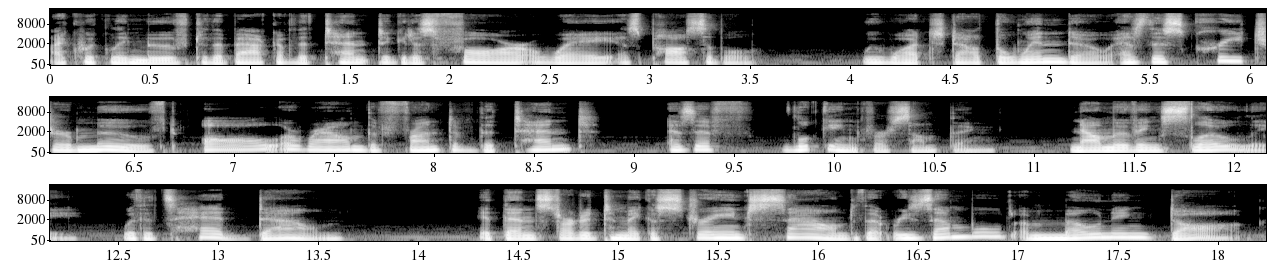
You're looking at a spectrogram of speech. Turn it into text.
I quickly moved to the back of the tent to get as far away as possible. We watched out the window as this creature moved all around the front of the tent as if looking for something, now moving slowly with its head down. It then started to make a strange sound that resembled a moaning dog.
